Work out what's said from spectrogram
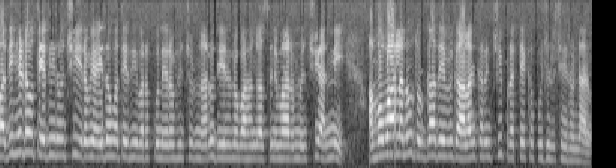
పదిహేడవ తేదీ నుంచి ఇరవై ఐదవ తేదీ వరకు నిర్వహించనున్నారు. దీనిలో భాగంగా శనివారం నుంచి అన్ని అమ్మవార్లను దుర్గాదేవిగా అలంకరించి ప్రత్యేక పూజలు చేయనున్నారు.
